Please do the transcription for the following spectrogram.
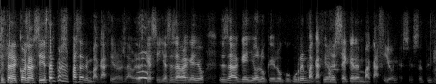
Estas cosas, sí, estas cosas pasan en vacaciones, la verdad es que sí, ya se sabe aquello, ya se sabe aquello, lo que, lo que ocurre en vacaciones se queda en vacaciones. Ese tipo.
